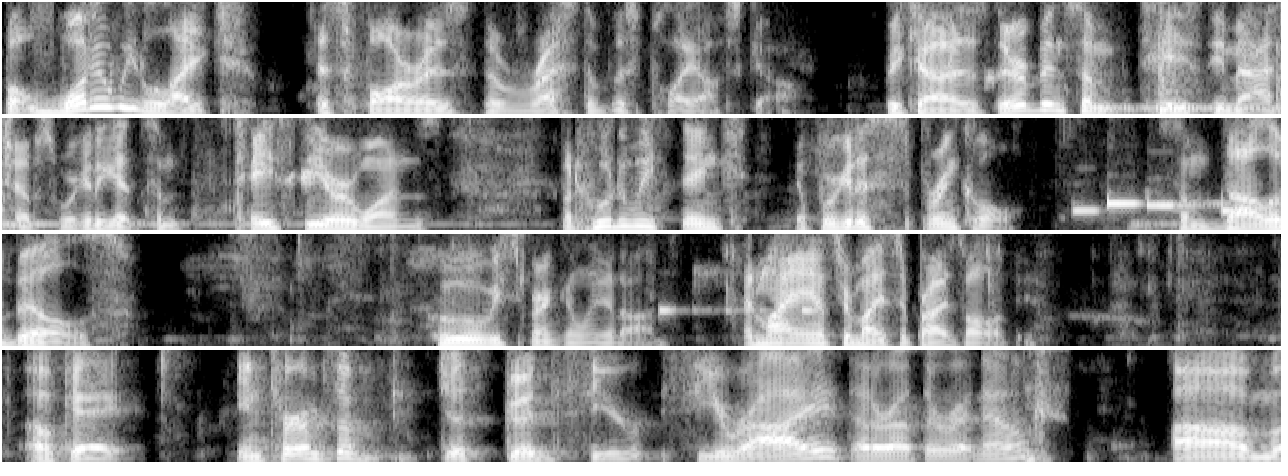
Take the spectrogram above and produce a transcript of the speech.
But what do we like as far as the rest of this playoffs go? Because there have been some tasty matchups. We're going to get some tastier ones. But who do we think, if we're going to sprinkle some dollar bills, who are we sprinkling it on? And my answer might surprise all of you. Okay. In terms of just good Serai that are out there right now, um,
